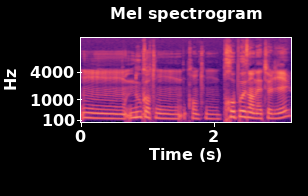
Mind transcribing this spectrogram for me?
Nous, quand on propose un atelier,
